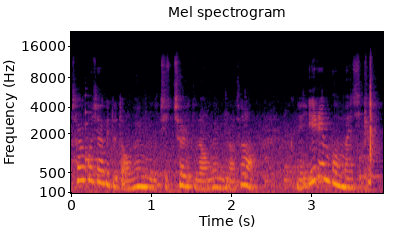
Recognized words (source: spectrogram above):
설거지하기도 너무 힘들고 뒤처리도 너무 힘들어서 그냥 1인분만 시켰고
